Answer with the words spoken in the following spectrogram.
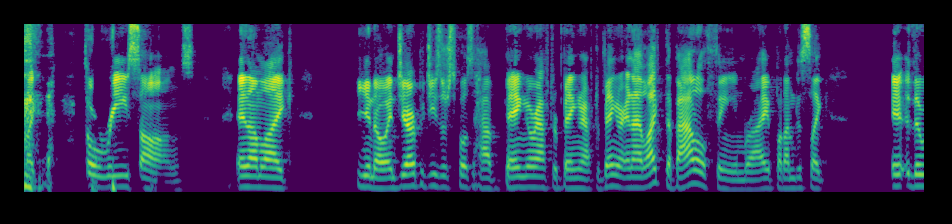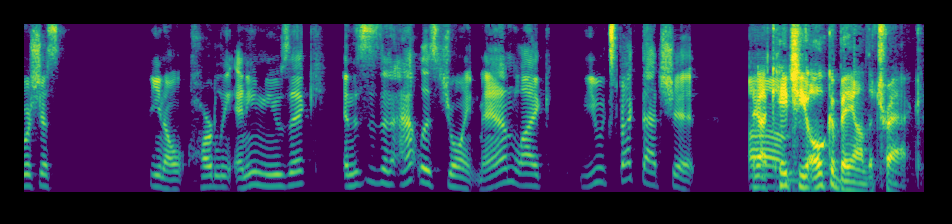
like three songs. And i'm like you know and jrpgs are supposed to have banger after banger after banger and i like the battle theme right? But i'm just like it, there was just you know hardly any music and this is an atlus joint man like you expect that shit I got Um, Keiichi Okabe on the track.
